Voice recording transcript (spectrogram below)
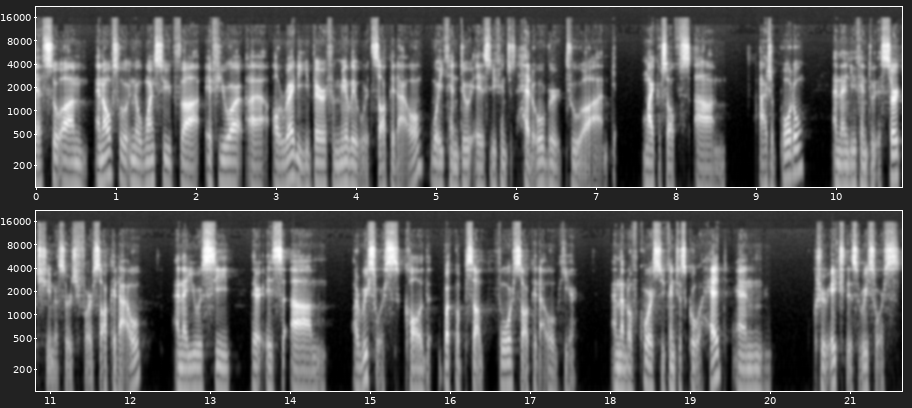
Yeah. So um, and also you know once you've uh, if you are uh, already very familiar with Socket.io, what you can do is you can just head over to uh, Microsoft's um, Azure portal, and then you can do the search. You know, search for Socket.io, and then you will see there is um, a resource called Web PubSub for Socket.io here. And then of course you can just go ahead and create this resource.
